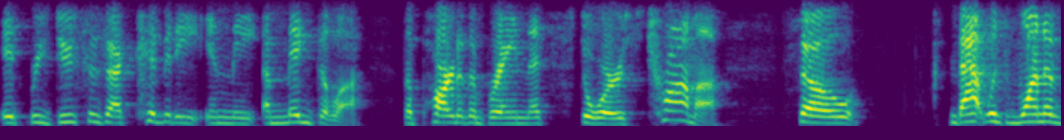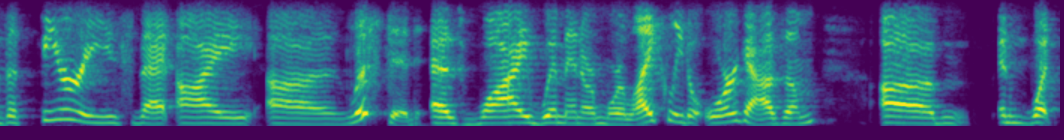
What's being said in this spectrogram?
it reduces activity in the amygdala the part of the brain that stores trauma. So that was one of the theories that I uh, listed as why women are more likely to orgasm. Um, and what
